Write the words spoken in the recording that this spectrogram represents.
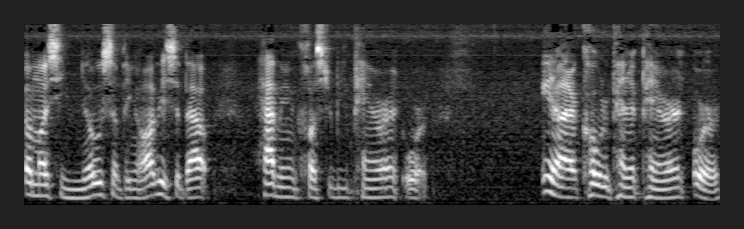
unless you know something obvious about having a cluster B parent or you know a codependent parent or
